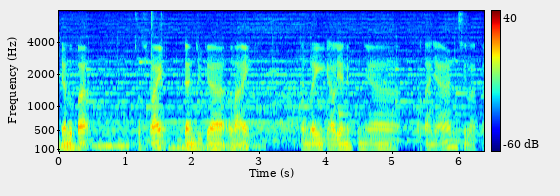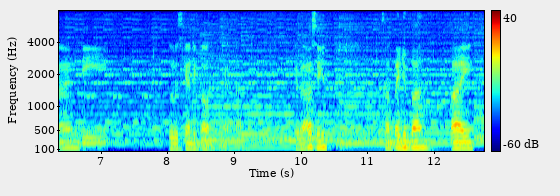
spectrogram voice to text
jangan lupa subscribe dan juga like. Dan bagi kalian yang punya pertanyaan silahkan dituliskan di kolom komentar. Terima kasih. Sampai jumpa. Bye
